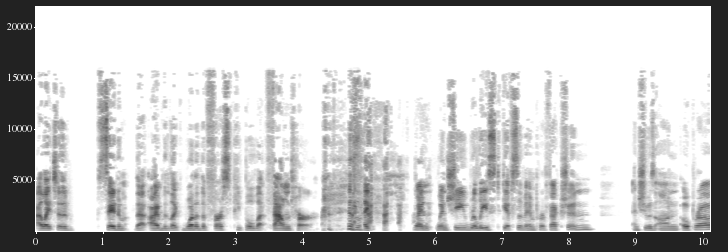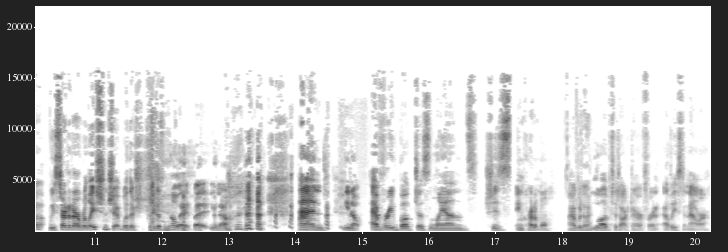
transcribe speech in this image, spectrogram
I like to say to that I'm like one of the first people that found her. like when when she released Gifts of Imperfection and she was on Oprah, we started our relationship, whether she, she doesn't know it, but you know. and you know, every book just lands. She's incredible. I would okay. love to talk to her for at least an hour.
